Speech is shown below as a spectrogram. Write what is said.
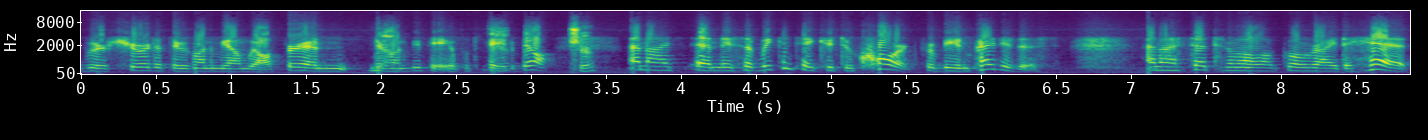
we're sure that they're going to be on welfare and they're Yeah. going to be able to pay Yeah. the bill." Sure. And I and they said, "We can take you to court for being prejudiced." And I said to them, "Well, I'll go right ahead."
